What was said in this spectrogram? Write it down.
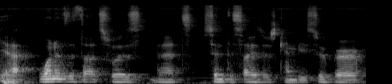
yeah, one of the thoughts was that synthesizers can be super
